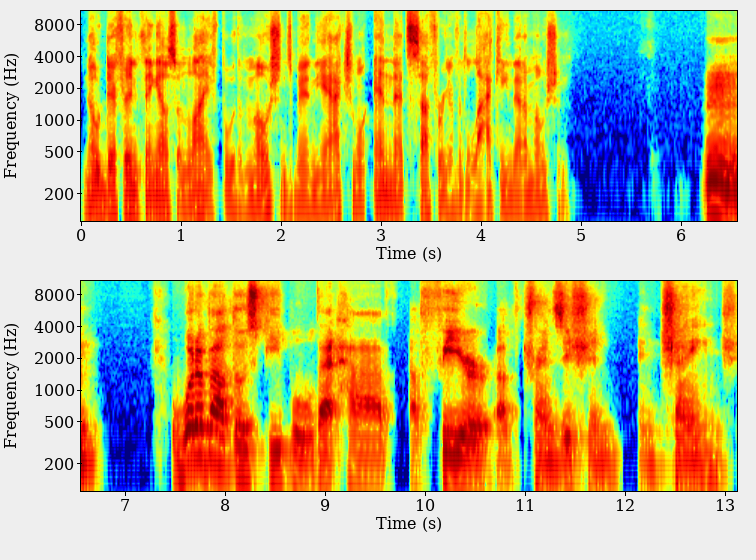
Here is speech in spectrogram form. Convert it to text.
No different anything else in life. But with emotions, man, the action will end that suffering of lacking that emotion. Mm. What about those people that have a fear of transition and change?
